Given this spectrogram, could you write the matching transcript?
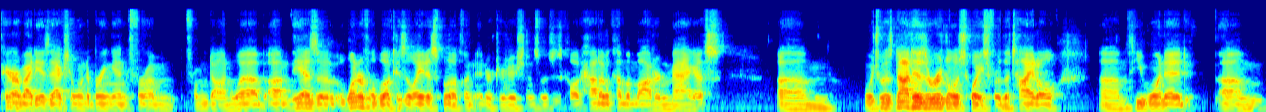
pair of ideas I actually want to bring in from from Don Webb. Um, he has a wonderful book, his latest book on inner traditions, which is called How to Become a Modern Magus, um, which was not his original choice for the title. Um, he wanted um,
